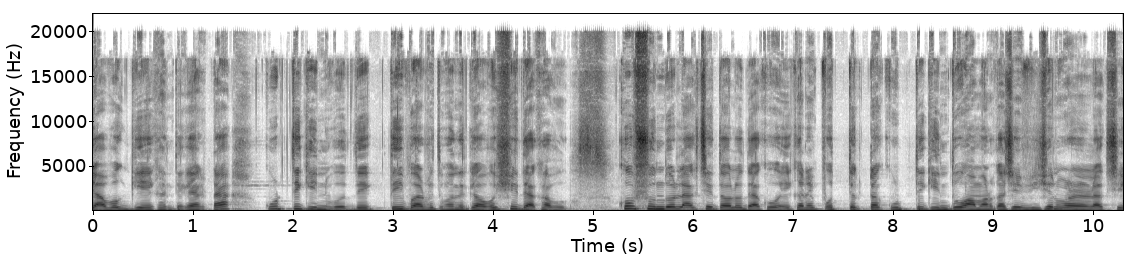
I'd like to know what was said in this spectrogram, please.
যাব গিয়ে এখান থেকে একটা কুর্তি কিনবো, দেখতেই পারবে, তোমাদেরকে অবশ্যই দেখাবো। খুব সুন্দর লাগছে তাহলে দেখো, এখানে প্রত্যেকটা কুর্তি কিন্তু আমার কাছে ভীষণ ভালো লাগছে।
